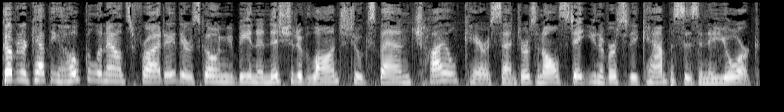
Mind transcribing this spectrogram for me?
Governor Kathy Hochul announced Friday there's going to be an initiative launched to expand child care centers in all state university campuses in New York,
